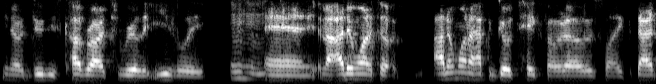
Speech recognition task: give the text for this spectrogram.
you know, do these cover arts really easily. Mm-hmm. And you know, I didn't want it to, I didn't want to have to go take photos. Like that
